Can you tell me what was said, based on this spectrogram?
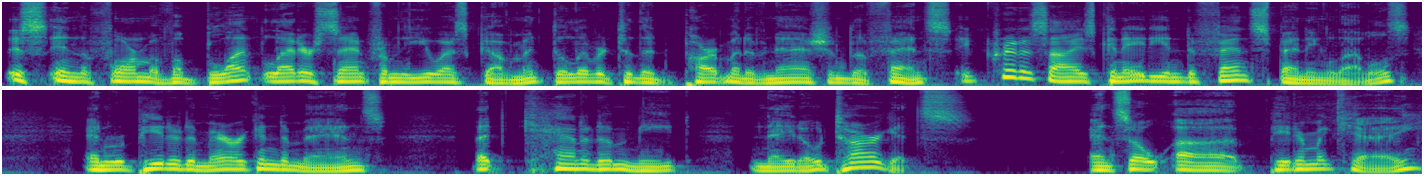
This in the form of a blunt letter sent from the U.S. government delivered to the Department of National Defense. It criticized Canadian defense spending levels and repeated American demands that Canada meet NATO targets. And so uh, Peter MacKay,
